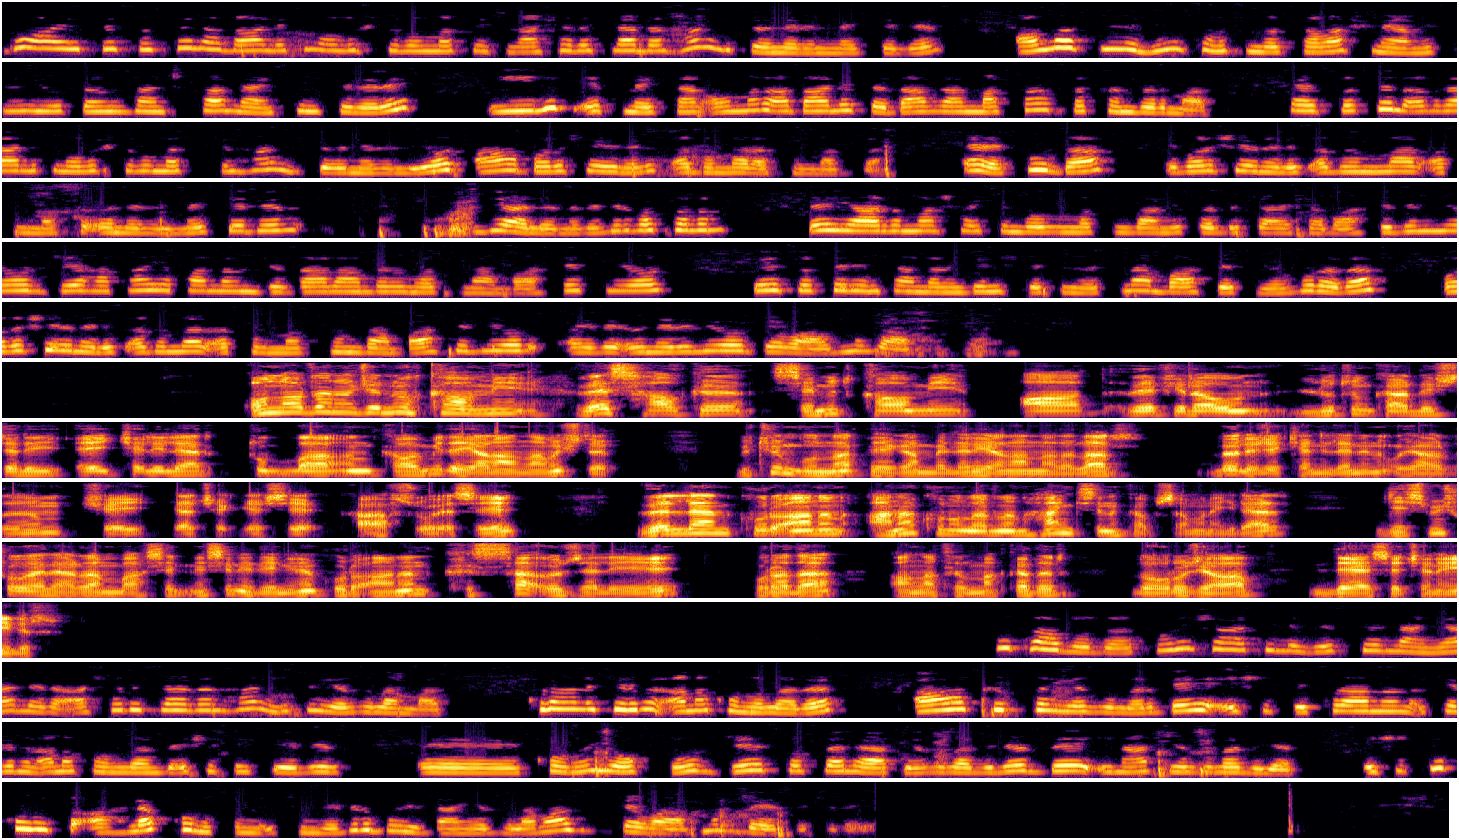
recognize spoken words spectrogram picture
Bu ayette sosyal adaletin oluşturulması için aşağıdakilerden hangisi önerilmektedir? Allah sizinle din konusunda savaşmayan ve sizi yurtlarınızdan çıkarmayan kimselere iyilik etmekten, onlara adaletle davranmaktan sakındırmaz. Evet, sosyal adaletin oluşturulması için hangisi öneriliyor? A. Barışa yönelik adımlar atılması. Evet, burada e, barışa yönelik adımlar atılması önerilmektedir. Diğerlerine de bir bakalım. B. Yardımlaşma içinde olunmasından yukarıdaki ayette bahsedilmiyor. C. Hata yapanların cezalandırılmasından bahsetmiyor. D. Sosyal imkanların genişletilmesinden bahsetmiyor. Burada barışa yönelik adımlar atılmasından bahsediyor e, ve öneriliyor. Cevabımız A. Onlardan önce Nuh kavmi, Res halkı, Semud kavmi, Ad ve Firavun, Lut'un kardeşleri, Eykeliler, Tubba'ın kavmi de yalanlamıştı. Bütün bunlar peygamberleri yalanladılar. Böylece kendilerinin uyardığım şey gerçekleşti. Kaf suresi. Verilen Kur'an'ın ana konularının hangisinin kapsamına girer? Geçmiş olaylardan bahsetmesi nedeniyle Kur'an'ın kısa özelliği burada anlatılmaktadır. Doğru cevap D seçeneğidir. Bu tabloda soru işaretiyle gösterilen yerlere aşağıdakilerden hangisi yazılamaz? Kur'an-ı Kerim'in ana konuları A. Kıssa yazılır. B. Eşitlik. Kur'an-ı Kerim'in ana konularında eşitlik diye bir e, konu yoktur. C. Sosyal hayat yazılabilir. D. İnanç yazılabilir. Eşitlik konusu ahlak konusunun içindedir. Bu yüzden yazılamaz. Cevabımız B seçeneği.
